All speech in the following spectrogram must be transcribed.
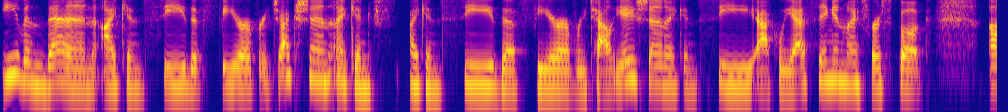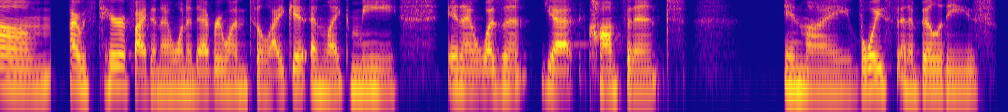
even then i can see the fear of rejection. I can i can see the fear of retaliation. I can see acquiescing in my first book. Um, i was terrified and i wanted everyone to like it and like me. And i wasn't yet confident in my voice and abilities.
